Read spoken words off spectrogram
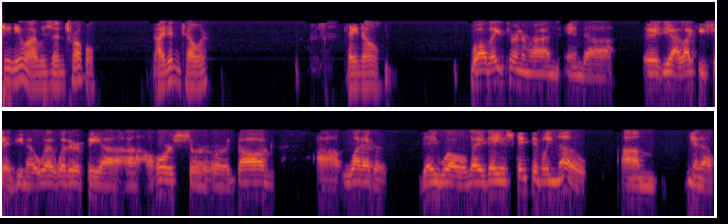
She knew I was in trouble. I didn't tell her. They know. Well, they turn around and uh yeah, like you said, you know, whether it be a, a horse or, or a dog, uh, whatever, they will. They they instinctively know um, you know,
